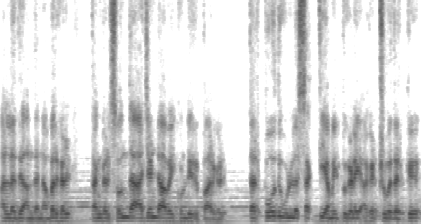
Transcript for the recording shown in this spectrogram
அல்லது அந்த நபர்கள் தங்கள் சொந்த அஜெண்டாவை கொண்டிருப்பார்கள். தற்போது உள்ள சக்தி அமைப்புகளை அகற்றுவதற்கு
